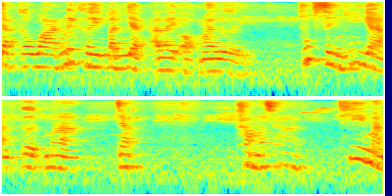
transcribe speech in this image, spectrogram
จักรวาลไม่เคยบัญญัติอะไรออกมาเลย ทุกสิ่งทุกอย่างเกิดมาจากธรรมชาติที่มัน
